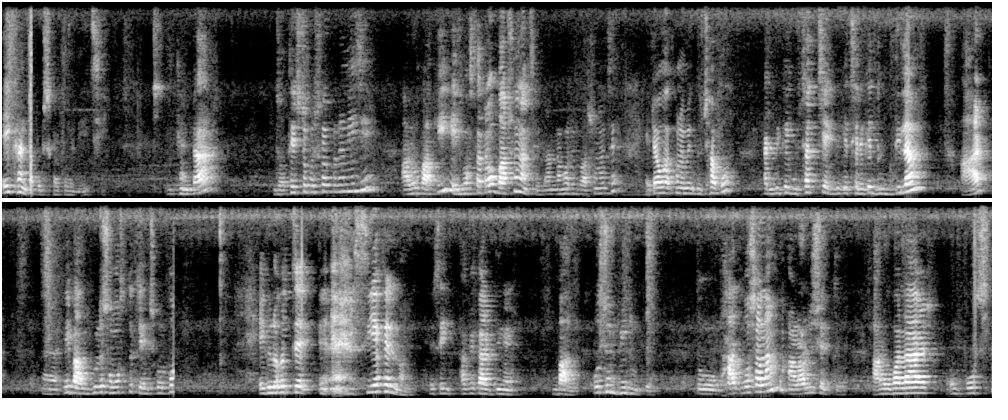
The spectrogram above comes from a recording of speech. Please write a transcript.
এইখানটা পরিষ্কার করে নিয়েছি এইখানটা যথেষ্ট পরিষ্কার করে নিয়েছি। আরও বাকি এই বস্তাটাও বাসন আছে, রান্নাঘরের বাসন আছে। এটাও এখন আমি গুছাবো। একদিকে গুছাচ্ছি, একদিকে ছেলেকে দুধ দিলাম। আর এই বাল্বগুলো সমস্ত চেঞ্জ করব। এগুলো হচ্ছে সিএফএল নয়, সেই আগেকার দিনের বাল্ব, প্রচুর উঠবে তো ভাত বসালাম আর আলু সেদ্ধ। আর ওবেলার ওই পোস্ত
